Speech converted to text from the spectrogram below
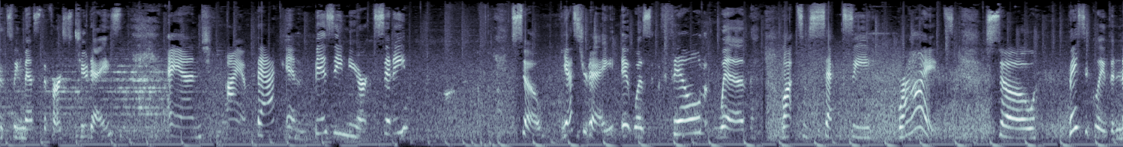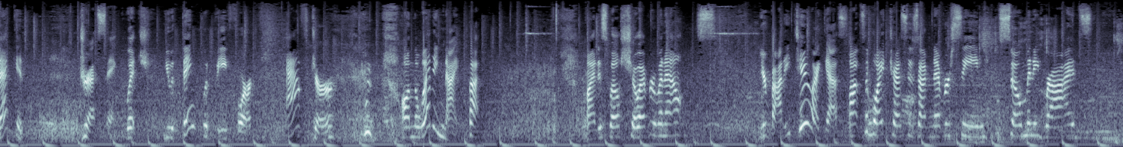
Since we missed the first two days. And I am back in busy New York City. So, yesterday it was filled with lots of sexy brides. So, basically the naked dressing, which you would think would be for after on the wedding night, but might as well show everyone else your body too, I guess. Lots of white dresses. I've never seen so many brides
